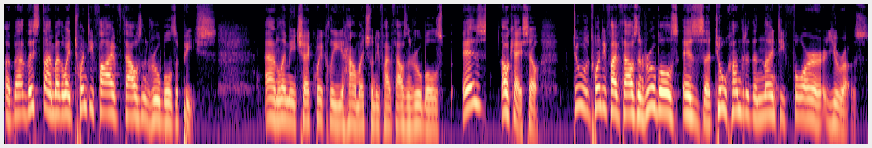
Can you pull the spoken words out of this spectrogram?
About this time, by the way, twenty-five thousand rubles apiece. And let me check quickly how much 25,000 rubles is. Okay, so 25,000 rubles is uh, 294 euros,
